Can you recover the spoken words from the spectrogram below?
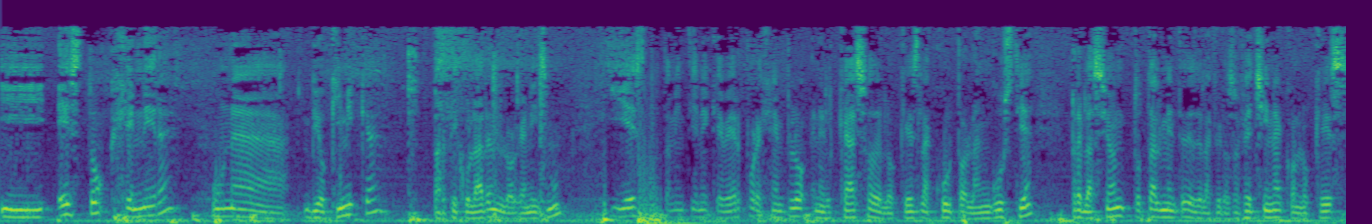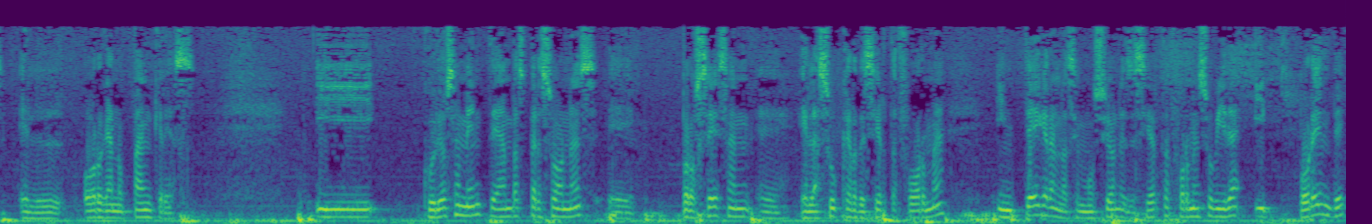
Y esto genera una bioquímica particular en el organismo y esto también tiene que ver, por ejemplo, en el caso de lo que es la culpa o la angustia, relación totalmente desde la filosofía china con lo que es el órgano páncreas. Y curiosamente ambas personas eh, procesan eh, el azúcar de cierta forma, integran las emociones de cierta forma en su vida y por ende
